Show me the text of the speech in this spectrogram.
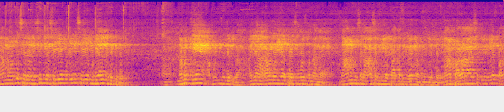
நாம் வந்து சில விஷயங்களை செய்ய முடியும் செய்ய முடியாது இருக்குது. நமக்கு ஏன் அப்படின்னு சொல்லியிருக்கான் ஐயா அரவணை ஐயா பேசும்போது சொன்னாங்க நானும் சில ஆசிரியர்களை பார்த்துருக்கிறேன் அப்படின்னு சொல்லிட்டு. நான் பல ஆசிரியர்களை பல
